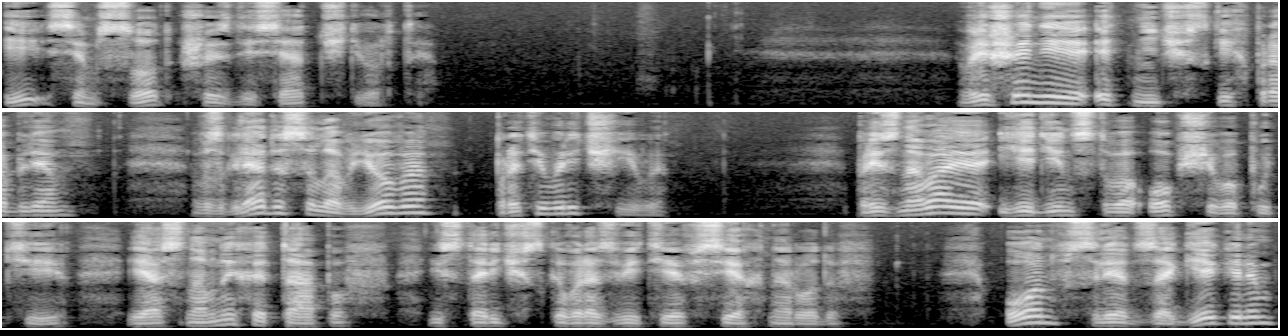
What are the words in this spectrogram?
и 764. В решении этнических проблем взгляды Соловьева противоречивы. Признавая единство общего пути и основных этапов исторического развития всех народов, он вслед за Гегелем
